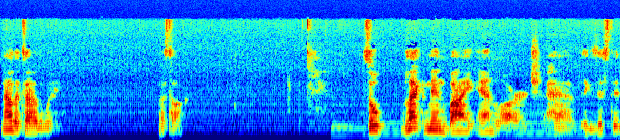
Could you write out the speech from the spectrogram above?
Now that's out of the way, let's talk. So, black men by and large have existed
